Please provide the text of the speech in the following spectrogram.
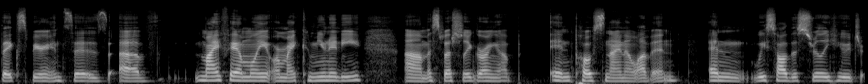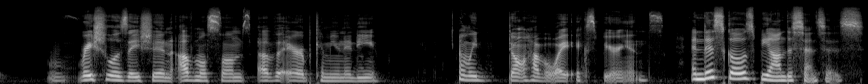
the experiences of my family or my community, um, especially growing up in post 9 11. And we saw this really huge racialization of Muslims, of the Arab community, and we don't have a white experience. And this goes beyond the census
